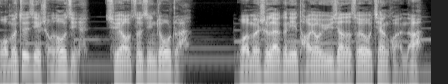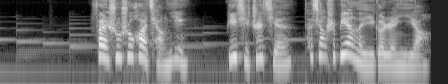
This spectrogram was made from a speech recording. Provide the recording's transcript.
我们最近手头紧，需要资金周转，我们是来跟你讨要余下的所有欠款的。范叔说话强硬，比起之前，他像是变了一个人一样，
